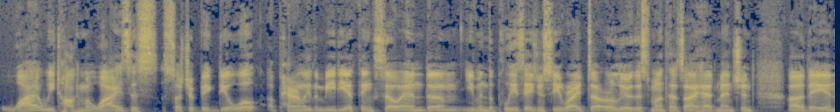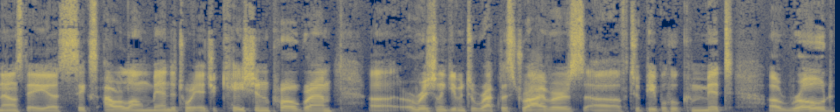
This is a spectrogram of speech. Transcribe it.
why are we talking about why is this such a big deal? Well, apparently the media thinks so, and um, even the police agency, right? Uh, earlier this month, as I had mentioned, uh, they announced a, uh six-hour-long mandatory education program, uh, originally given to reckless drivers, uh, to people who commit uh, road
